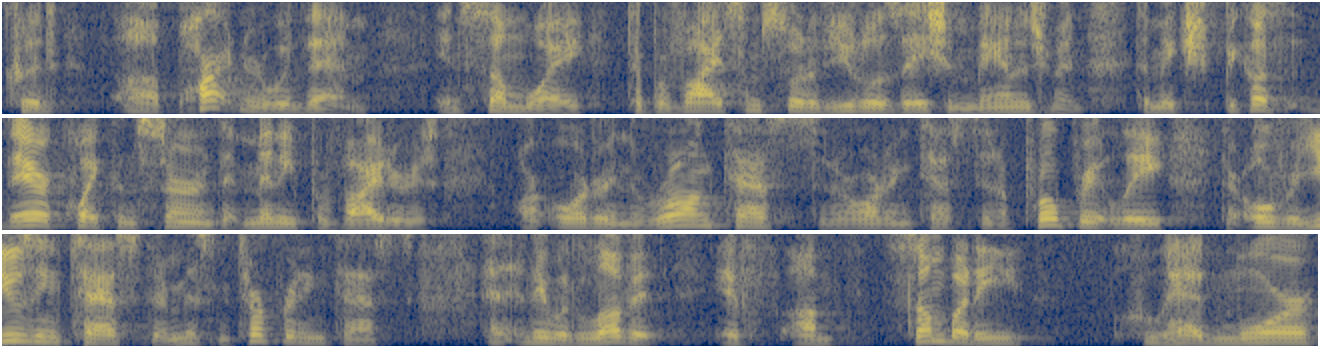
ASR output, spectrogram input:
could uh, partner with them in some way to provide some sort of utilization management to make sure, because they're quite concerned that many providers are ordering the wrong tests, they're ordering tests inappropriately, they're overusing tests, they're misinterpreting tests, and, and they would love it if um, somebody who had more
